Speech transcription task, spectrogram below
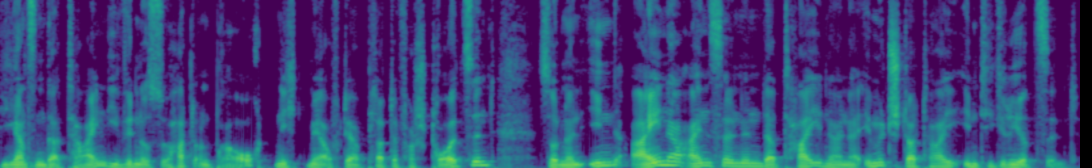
die ganzen Dateien, die Windows so hat und braucht, nicht mehr auf der Platte verstreut sind, sondern in einer einzelnen Datei, in einer Image-Datei integriert sind.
